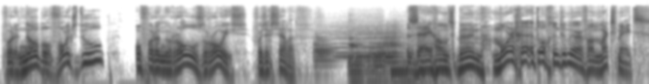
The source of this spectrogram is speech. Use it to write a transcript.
Voor een nobel volksdoel of voor een Rolls-Royce voor zichzelf? Zij Hans Beum. Morgen het ochtendhumeur van Mart Smeets.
